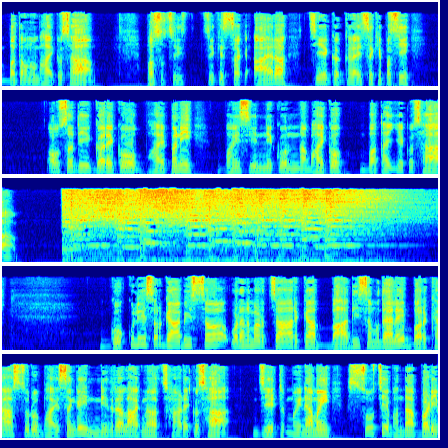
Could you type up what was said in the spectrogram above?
बताउनु भएको छ। पशु चिकित्सक आएर चेक गराइसकेपछि औषधि गरेको भए पनि भैंसी निको नभएको बताइएको छ। गोकुलेश्वर गाविस वडा नम्बर चारका वादी समुदायलाई बर्खा शुरू भएसँगै निद्रा लाग्न छाडेको छ। जेठ महिनामै सोचे भन्दा बढ़ी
